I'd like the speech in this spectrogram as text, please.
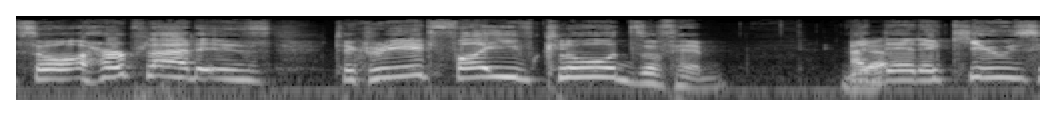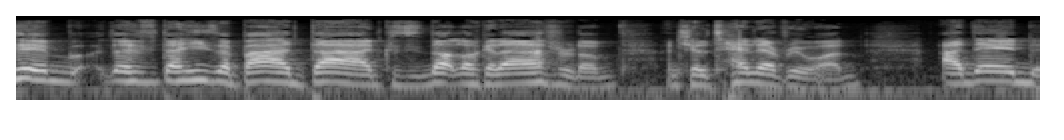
so her plan is to create five clones of him, and Yeah. then accuse him that, that he's a bad dad because he's not looking after them, and she'll tell everyone. And then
